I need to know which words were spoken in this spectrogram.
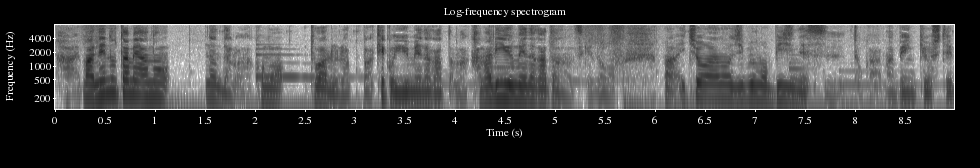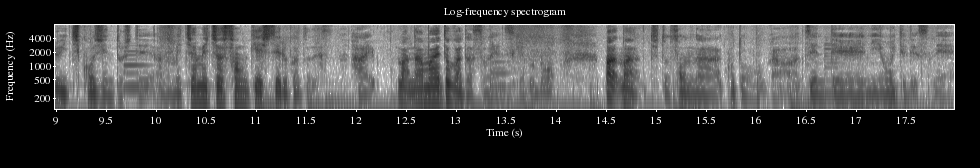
はい。まあ、念のためあのなんだろうなこのとあるラッパー結構有名な方、まあ、かなり有名な方なんですけど、まあ、一応あの自分もビジネスとか、まあ、勉強してる一個人としてあのめちゃめちゃ尊敬してる方です。はいまあ、名前とか出さないんですけどもまあまあちょっとそんなことが前提においてですね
